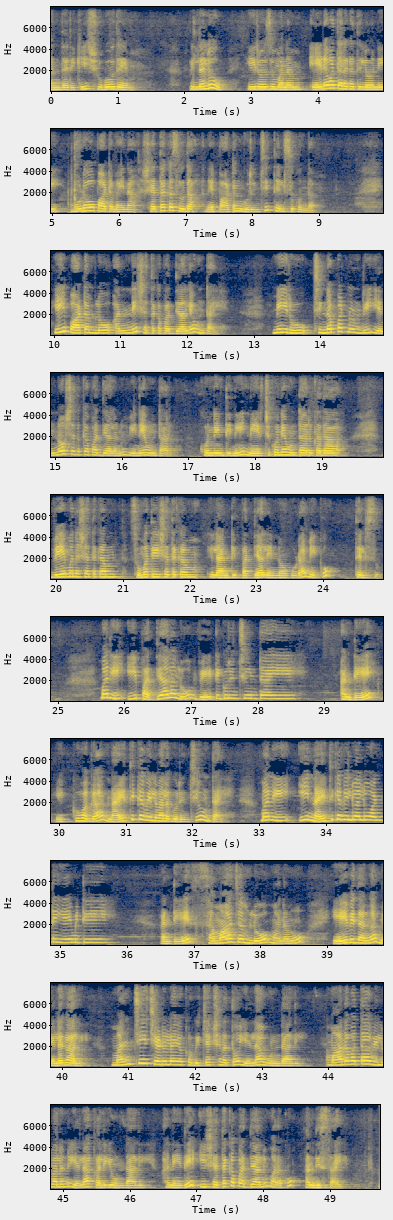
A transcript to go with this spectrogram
అందరికీ శుభోదయం. పిల్లలు ఈరోజు మనం ఏడవ తరగతిలోని మూడవ పాఠమైన శతక సుధ అనే పాఠం గురించి తెలుసుకుందాం. ఈ పాఠంలో అన్ని శతక పద్యాలే ఉంటాయి. మీరు చిన్నప్పటి నుండి ఎన్నో శతక పద్యాలను వినే ఉంటారు. కొన్నింటిని నేర్చుకునే ఉంటారు కదా. వేమన శతకం సుమతి శతకం ఇలాంటి పద్యాలు ఎన్నో కూడా మీకు తెలుసు. మరి ఈ పద్యాలలో వేటి గురించి ఉంటాయి? అంటే ఎక్కువగా నైతిక విలువల గురించి ఉంటాయి. మరి ఈ నైతిక విలువలు అంటే ఏమిటి? అంటే సమాజంలో మనము ఏ విధంగా మెలగాలి? మంచి చెడుల యొక్క విచక్షణతో ఎలా ఉండాలి? మానవతా విలువలను ఎలా కలిగి ఉండాలి? అనేది ఈ శతక పద్యాలు మనకు అందిస్తాయి.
